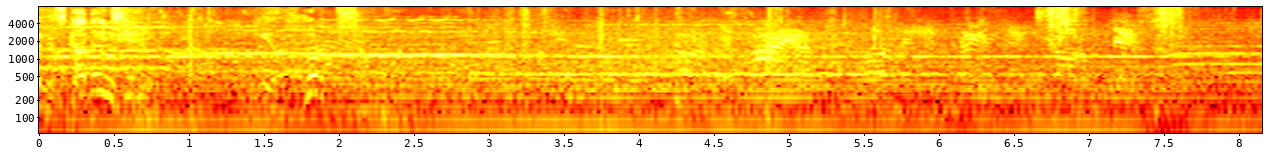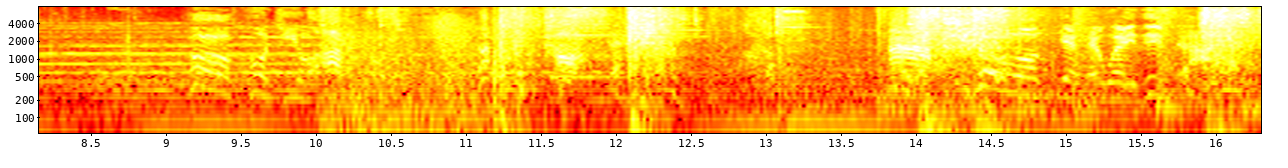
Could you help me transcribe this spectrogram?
What the hell is? You hurt someone. Who put you up? Ah, you won't get away this time!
